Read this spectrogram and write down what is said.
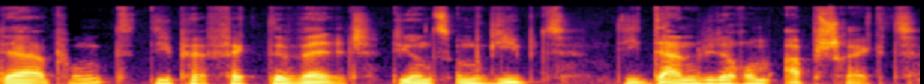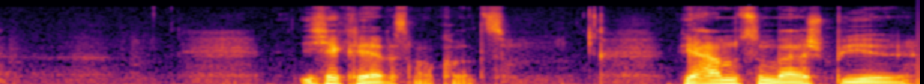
der Punkt, die perfekte Welt, die uns umgibt, die dann wiederum abschreckt. Ich erkläre das mal kurz. Wir haben zum Beispiel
